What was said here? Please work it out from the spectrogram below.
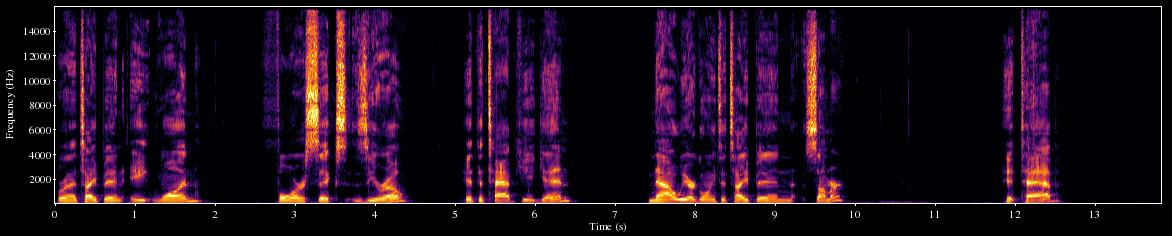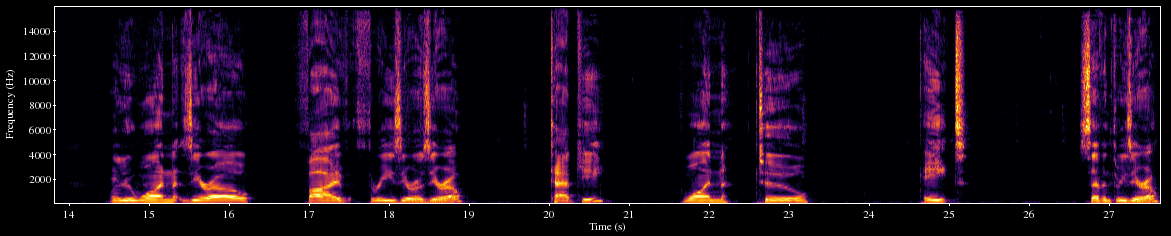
We're going to type in 81460. Hit the tab key again. Now we are going to type in summer. Hit tab. We're going to do 105300. Tab key. 1, 2, 8, 730.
